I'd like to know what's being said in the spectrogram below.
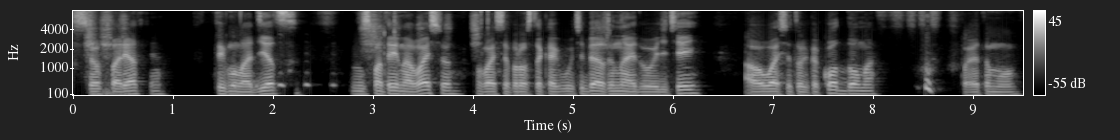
все в порядке, ты молодец, не смотри на Васю, Вася просто как бы у тебя жена и двое детей, а у Васи только кот дома, поэтому...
